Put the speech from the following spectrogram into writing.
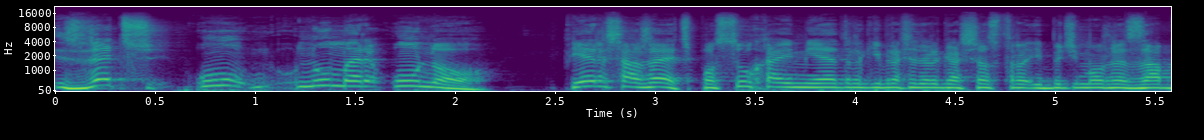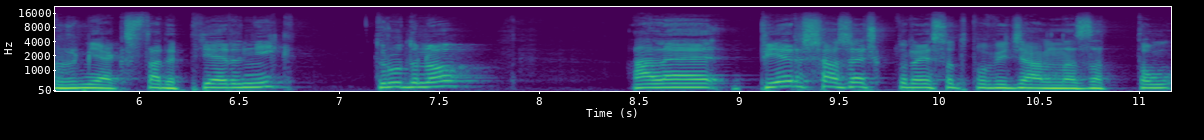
Rzecz numer uno, pierwsza rzecz, posłuchaj mnie, drogi bracie, droga siostro, i być może zabrzmi jak stary piernik, trudno, ale pierwsza rzecz, która jest odpowiedzialna za tą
